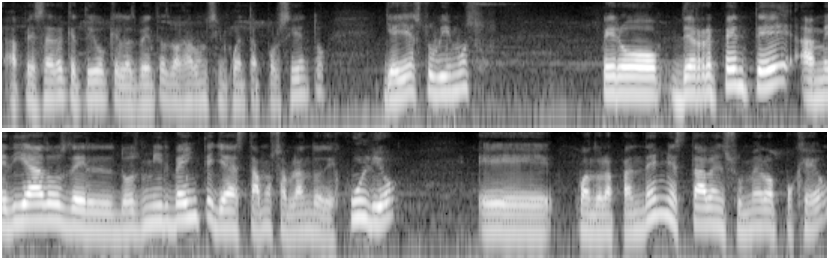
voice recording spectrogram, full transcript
a pesar de que te digo que las ventas bajaron un 50%, y ahí estuvimos. Pero de repente, a mediados del 2020, ya estamos hablando de julio, eh, cuando la pandemia estaba en su mero apogeo,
